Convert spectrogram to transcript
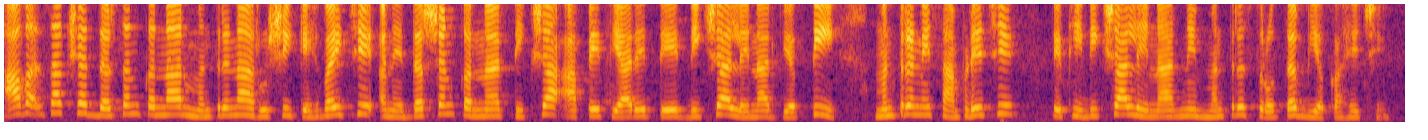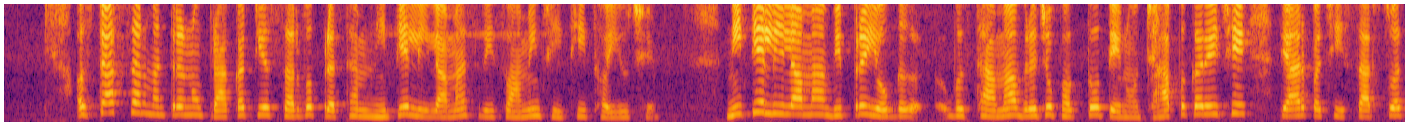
આવા સાક્ષાત દર્શન કરનાર મંત્રના ઋષિ કહેવાય છે અને દર્શન કરનાર દીક્ષા આપે ત્યારે તે દીક્ષા લેનાર વ્યક્તિ મંત્રને સાંભળે છે, તેથી દીક્ષા લેનારને મંત્ર શ્રોતવ્ય કહે છે. અષ્ટાક્ષર મંત્રનું પ્રાકટ્ય સર્વપ્રથમ નિત્ય લીલામાં શ્રી સ્વામીજીથી થયું છે. નિત્ય લીલામાં વિપ્રયોગ અવસ્થામાં વ્રજો ભક્તો તેનો જાપ કરે છે. ત્યાર પછી શાશ્વત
